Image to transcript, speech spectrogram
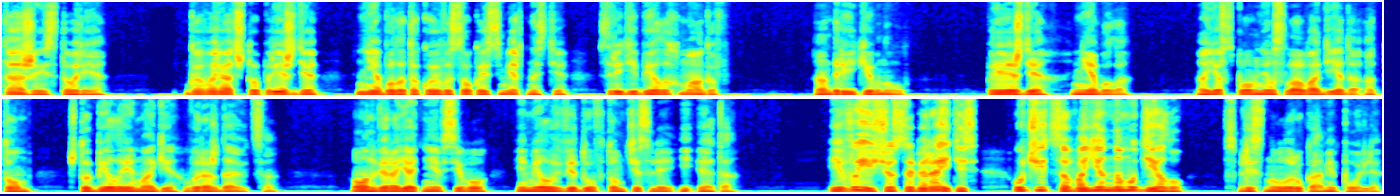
«Та же история. Говорят, что прежде не было такой высокой смертности среди белых магов». Андрей кивнул. «Прежде не было». А я вспомнил слова деда о том, что белые маги вырождаются. Он, вероятнее всего, имел в виду в том числе и это. «И вы еще собираетесь учиться военному делу?» Всплеснула руками Полли.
